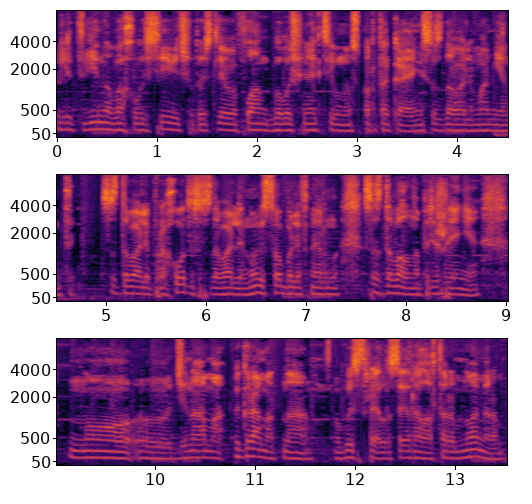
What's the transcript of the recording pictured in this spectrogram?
Литвинова, Хлусевича, то есть левый фланг был очень активный у Спартака, и они создавали моменты. Создавали проходы, создавали, ну и Соболев, наверное, создавал напряжение. Но э, Динамо грамотно выстроила, сыграла вторым номером,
